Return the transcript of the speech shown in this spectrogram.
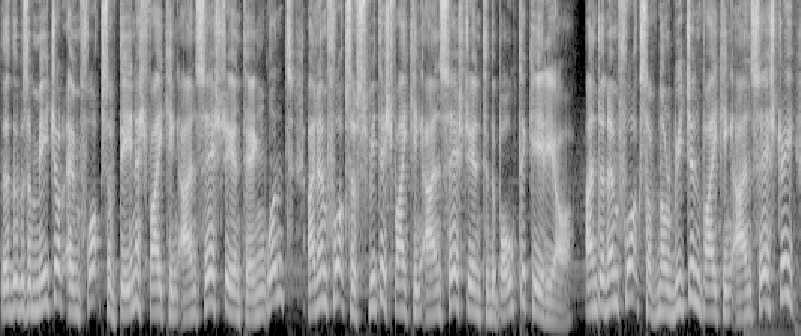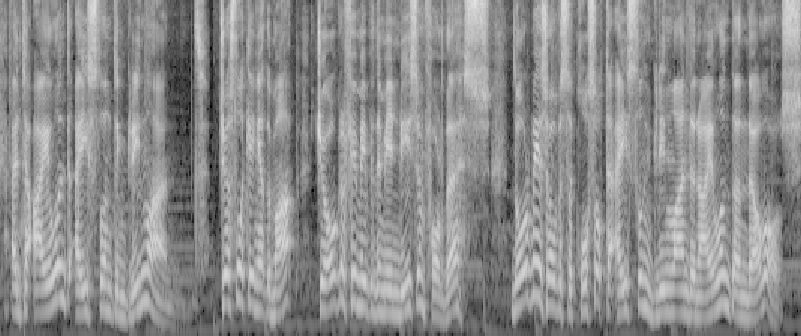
that there was a major influx of Danish Viking ancestry into England, an influx of Swedish Viking ancestry into the Baltic area, and an influx of Norwegian Viking ancestry into Ireland, Iceland and Greenland. Just looking at the map, geography may be the main reason for this. Norway is obviously closer to Iceland, Greenland and Ireland than the others.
